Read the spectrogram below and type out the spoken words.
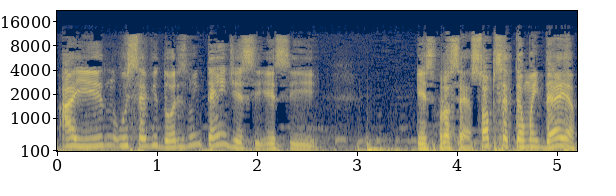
Aí os servidores não entendem esse, esse, esse processo. Só para você ter uma ideia,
